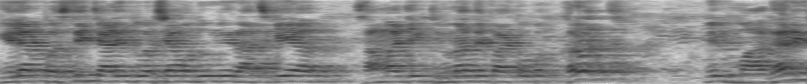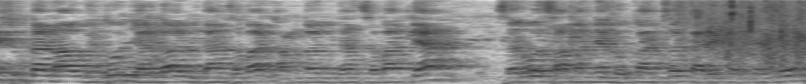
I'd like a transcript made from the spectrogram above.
गेल्या पस्तीस चाळीस वर्षामधून मी राजकीय सामाजिक जीवनात पाहतो. पण खरंच मी माघारी सुद्धा नाव घेतो जळगाव विधानसभा खामगाव विधानसभातल्या सर्वसामान्य लोकांचं कार्यकर्त्याचं.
